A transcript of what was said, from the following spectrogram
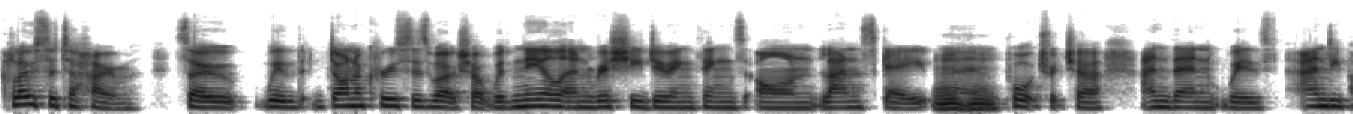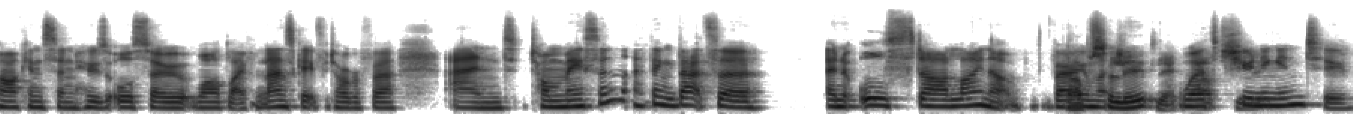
closer to home. So with Donna Crous's workshop, with Neil and Rishi doing things on landscape and portraiture, and then with Andy Parkinson, who's also wildlife and landscape photographer, and Tom Mason, I think that's a an all-star lineup. Very Absolutely. much worth absolutely. tuning into.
